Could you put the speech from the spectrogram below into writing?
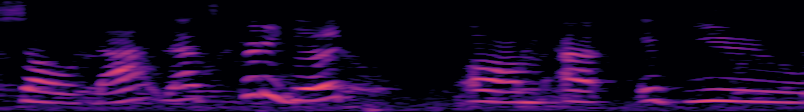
So that that's pretty good. Um, uh, if you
